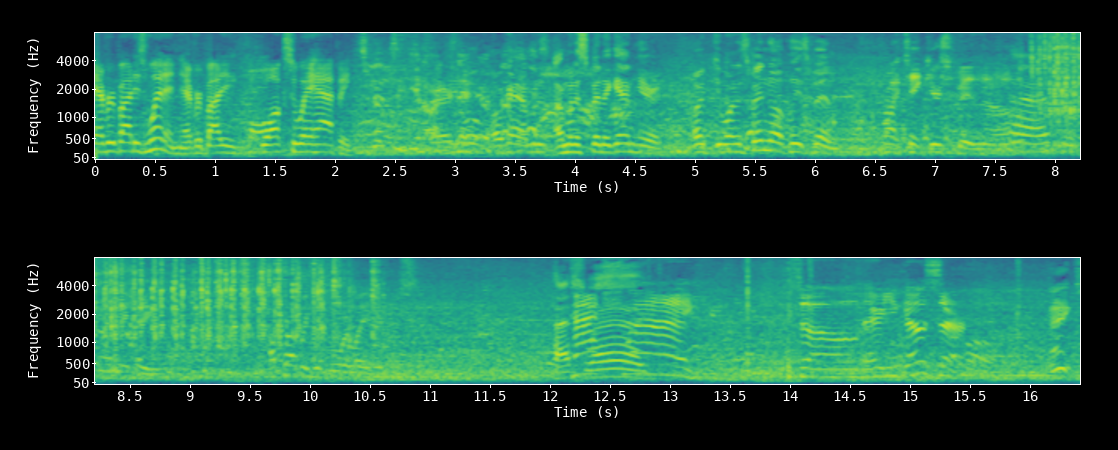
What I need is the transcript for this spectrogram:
everybody's winning. Everybody walks away happy. Very cool. Okay, I'm gonna, I'm gonna spin again here. Oh, do you want to spin? No, please spin. Probably take your spin though. That's cool. I'll probably get more later. Patch swag. Hashtag. So there you go, sir. Thanks.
